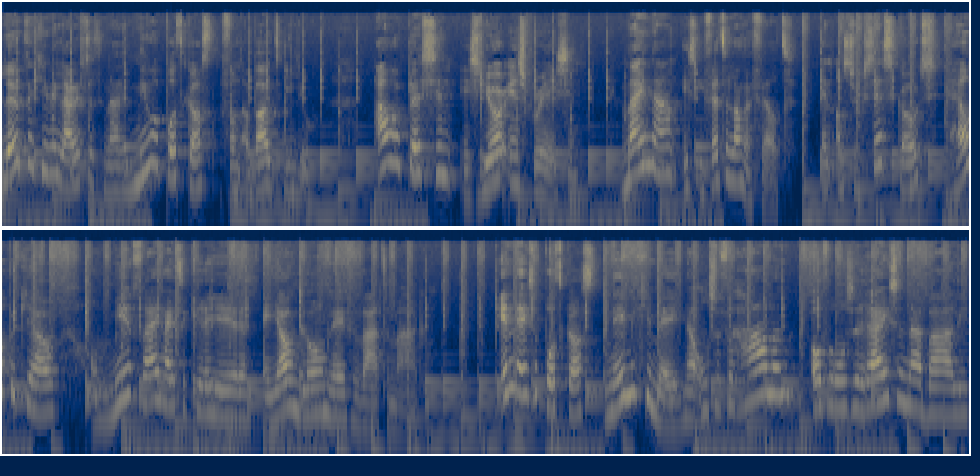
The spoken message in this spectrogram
Leuk dat je weer luistert naar een nieuwe podcast van About Ilu. Our passion is your inspiration. Mijn naam is Yvette Langeveld en als succescoach help ik jou om meer vrijheid te creëren en jouw droomleven waar te maken. In deze podcast neem ik je mee naar onze verhalen over onze reizen naar Bali,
